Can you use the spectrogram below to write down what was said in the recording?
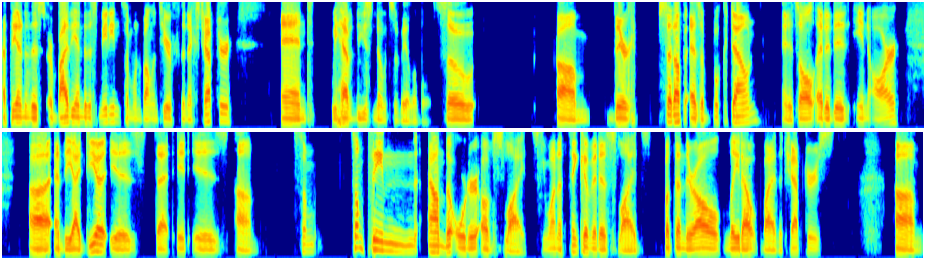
at the end of this or by the end of this meeting, someone volunteer for the next chapter, and we have these notes available. So um, they're set up as a bookdown and it's all edited in R. Uh, and the idea is that it is um, some something on the order of slides. You want to think of it as slides, but then they're all laid out by the chapters. Um,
